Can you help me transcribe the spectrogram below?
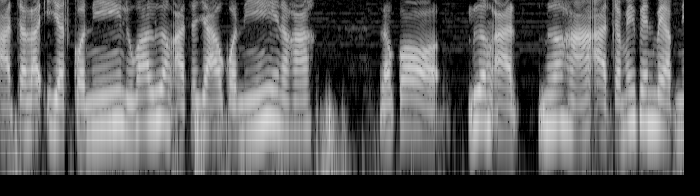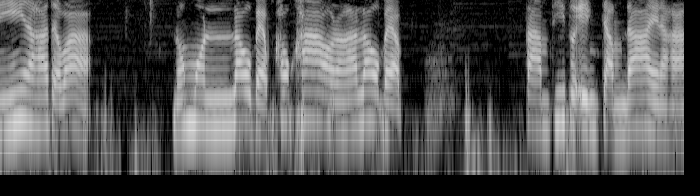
อาจจะละเอียดกว่านี้ หรือว่าเรื่องอาจจะยาวกว่านี้นะคะ แล้วก็เรื่องอาจเนื้อหาอาจจะไม่เป็นแบบนี้นะคะ แต่ว่าน้องมนเล่าแบบคร่าวๆนะคะ เล่าแบบตามที่ตัวเองจำได้นะคะ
